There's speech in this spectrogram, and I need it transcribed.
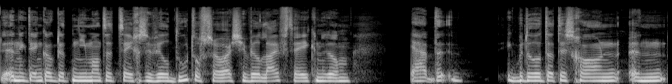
En ik denk ook dat niemand het tegen ze wil doet of zo. Als je wil live tekenen, dan. Ja, ik bedoel, dat is gewoon een,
